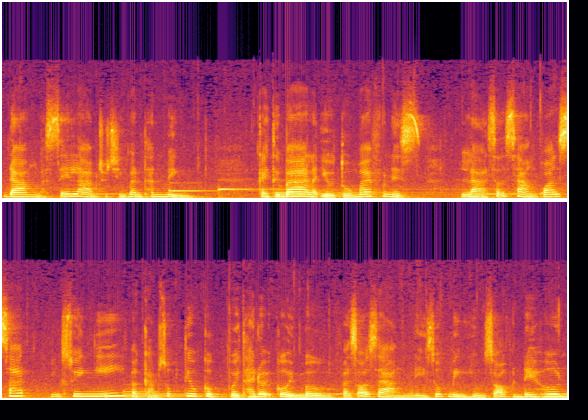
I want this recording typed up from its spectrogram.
đang và sẽ làm cho chính bản thân mình. Cái thứ ba là yếu tố mindfulness, là sẵn sàng quan sát những suy nghĩ và cảm xúc tiêu cực với thái độ cởi mở và rõ ràng để giúp mình hiểu rõ vấn đề hơn.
